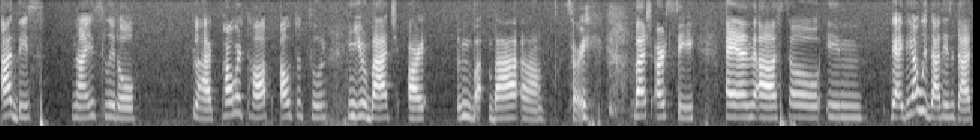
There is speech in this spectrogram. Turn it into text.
add this nice little flag, PowerTop, auto tune in your batch, R, uh, sorry, bash RC. And uh, so in, the idea with that is that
